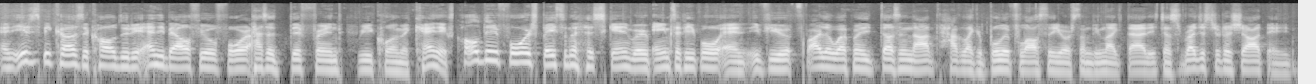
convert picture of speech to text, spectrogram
And it is because the Call of Duty and the Battlefield 4 has a different recoil mechanics. Call of Duty 4 is based on the hit scan where it aims at people and if you fire the weapon, it does not have like a bullet velocity or something like that. It just registers a shot and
